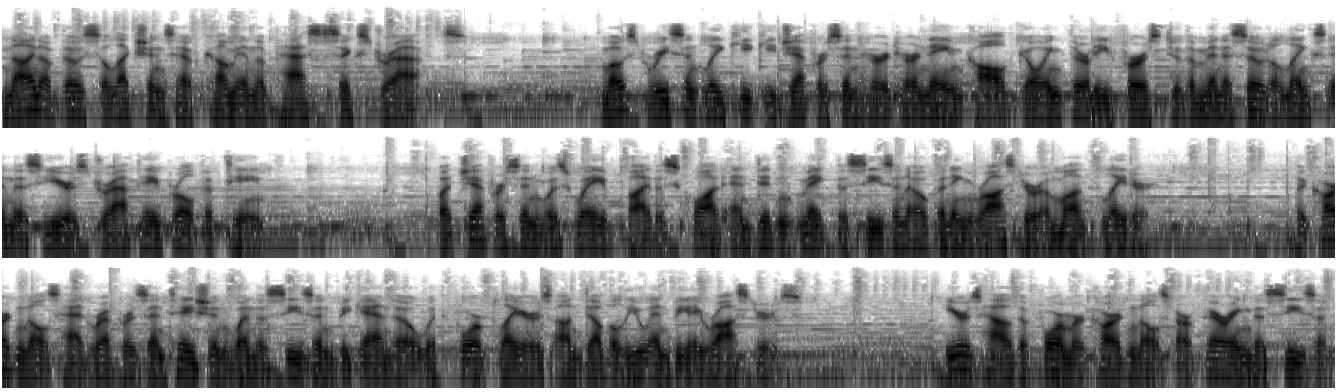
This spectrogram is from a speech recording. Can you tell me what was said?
Nine of those selections have come in the past six drafts. Most recently Kiki Jefferson heard her name called going 31st to the Minnesota Lynx in this year's draft April 15 but Jefferson was waived by the squad and didn't make the season opening roster a month later. The Cardinals had representation when the season began though with four players on WNBA rosters. Here's how the former Cardinals are faring this season.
